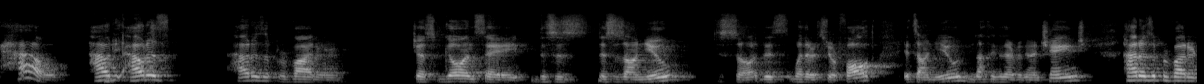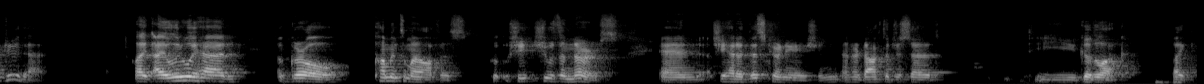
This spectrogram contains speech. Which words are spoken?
How? How do how does how does a provider just go and say this is this is on you? So this whether it's your fault, it's on you. Nothing's ever going to change. How does a provider do that? Like I literally had a girl come into my office. Who, she she was a nurse and she had a disc herniation, and her doctor just said, "Good luck. Like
